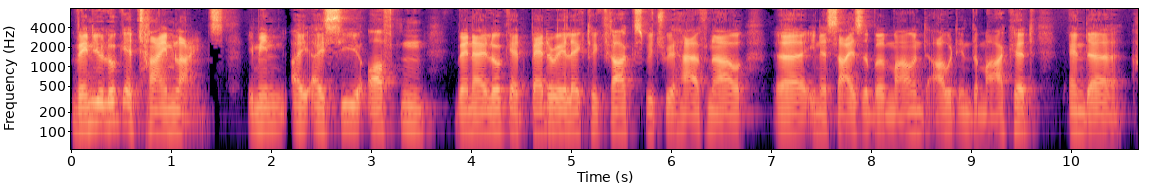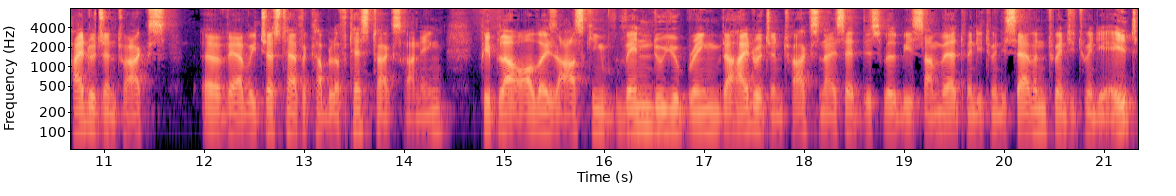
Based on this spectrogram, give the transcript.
when you look at timelines, I mean, I, I see often when I look at battery electric trucks, which we have now uh, in a sizable amount out in the market, and uh, hydrogen trucks, uh, where we just have a couple of test trucks running, people are always asking, when do you bring the hydrogen trucks? And I said, this will be somewhere 2027, 2028.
